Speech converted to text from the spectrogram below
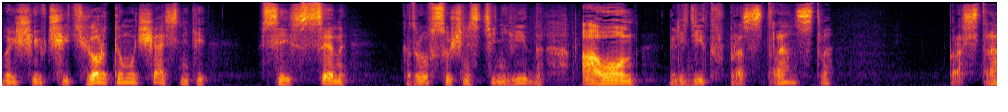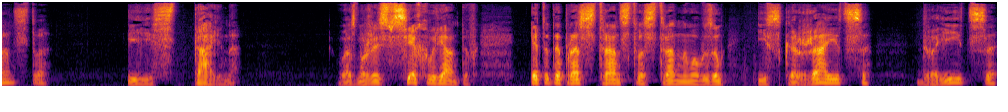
но еще и в четвертом участнике всей сцены, которого в сущности не видно, а он глядит в пространство. Пространство и есть тайна. Возможность всех вариантов. Это-то пространство странным образом искажается, двоится,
